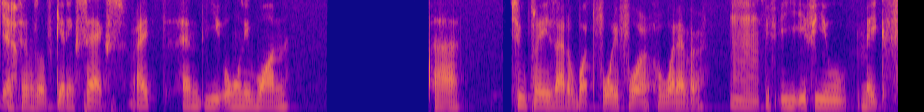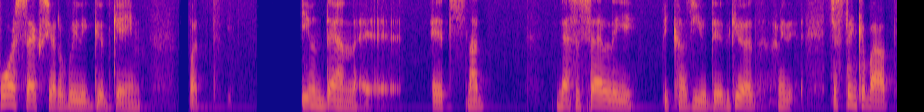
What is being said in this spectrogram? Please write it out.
yeah, in terms of getting sacks, right? And you only won uh, two plays out of what 44 or whatever. Mhm. If if you make four sacks, you had a really good game, but even then, eh, it's not necessarily because you did good. I mean, just think about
